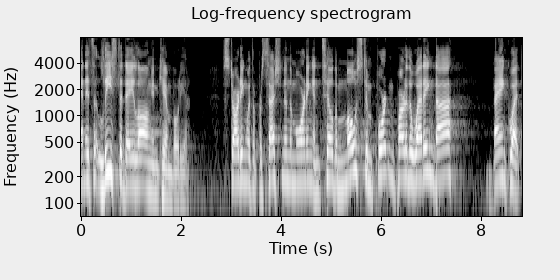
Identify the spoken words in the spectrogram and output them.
And it's at least a day long in Cambodia, starting with a procession in the morning until the most important part of the wedding, the banquet.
